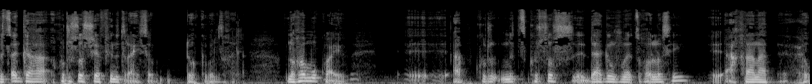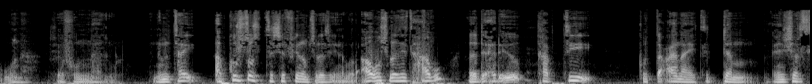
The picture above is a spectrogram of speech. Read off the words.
ብጸጋ ክርስቶስ ሸፊኑ ጥራይ ሰብ ደው ክብል ዝኽእል ንኸምኡ እኳ እዩ ኣብ ክርስቶስ ዳግም ክመጽእ ከሎሲ ኣኽራናት ሕብኡና ሸፉና ዝብሉ ንምንታይ ኣብ ክርስቶስ ተሸፊኖም ስለ ዘይነበሩ ኣብኡ ስለ ዘይተሓቡ ንድሕሪኡ ካብቲ ቁጥዓ ናይቲ ደም ገንሸርሲ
